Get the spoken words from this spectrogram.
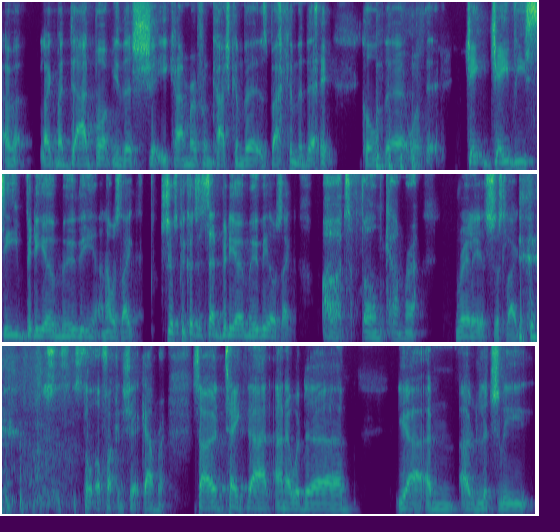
uh, like my dad bought me this shitty camera from Cash Converters back in the day called uh, what was it? J- JVC Video Movie, and I was like, just because it said video movie, I was like, oh, it's a film camera. Really, it's just like it's, a fucking shit camera. So I would take that and I would. Uh, yeah, and I'd literally,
